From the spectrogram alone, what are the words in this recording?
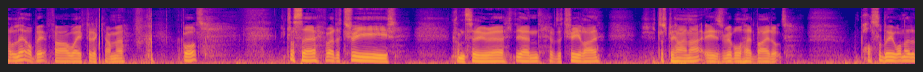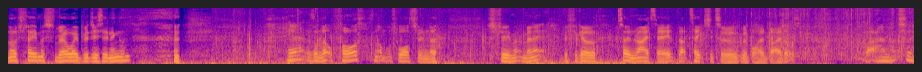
a little bit far away for the camera, but just there where the trees come to uh, the end of the tree line, just behind that is Ribblehead Viaduct possibly one of the most famous railway bridges in England. yeah, there's a little ford. There's not much water in the stream at the minute. If you go turn right here, that takes you to Ribblehead Viaduct. But I'm actually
